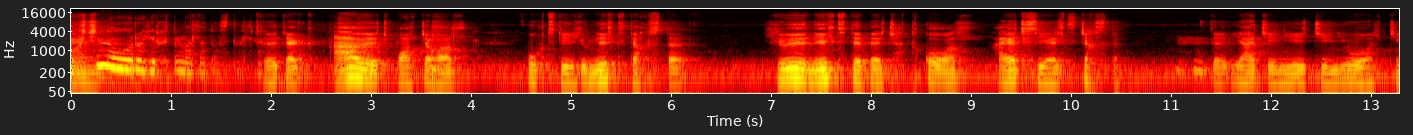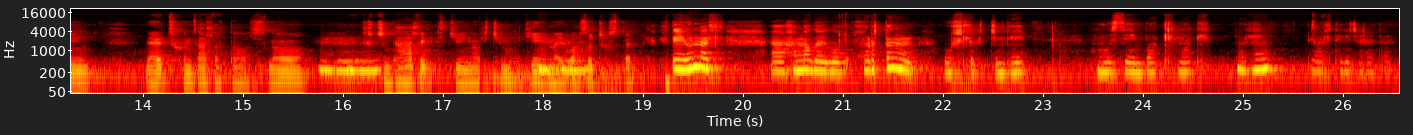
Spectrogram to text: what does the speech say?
Огч нь өөрөө хэрэгтэн болоод та. Тэгээд яг аав ээж болж байгаа бол хүүхдтэй илүү нээлттэй байх хэвээр. Хэрвээ нээлттэй байж чадахгүй бол хаяаж гисэн ярилцчих хэвээр. Яаж ийн, ийж ийн, юу болж ийн, найз зөвхөн залуутай болсноо. Тэр чин таалагдж ийн үү гэх юм. Тийм маяг асууж хэвээр. Гэтэ ер нь бол хамаагүй айгу хурдан өөрчлөгдөж чинь тий. Хүмүүсийн бодол модал. Би бол тэгэж хараад байна.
